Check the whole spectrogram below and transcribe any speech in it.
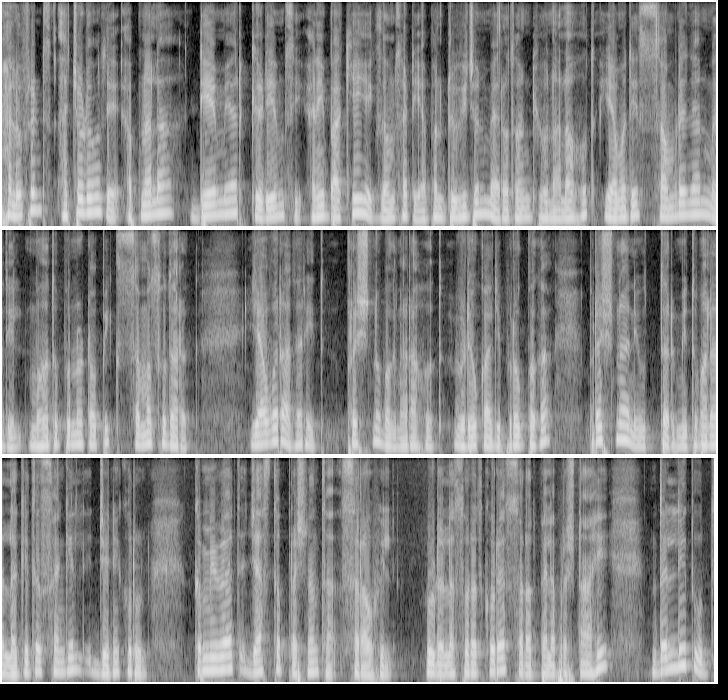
हॅलो फ्रेंड्स आजच्या व्हिडिओमध्ये आपणाला D M R K D M C आणि बाकीही एक्झामसाठी आपण रिव्हिजन मॅरेथॉन घेऊन आलो आहोत. यामध्ये सामान्यांमधील महत्त्वपूर्ण टॉपिक समाजसुधारक यावर आधारित प्रश्न बघणार आहोत. व्हिडिओ काळजीपूर्वक बघा. प्रश्न आणि उत्तर मी तुम्हाला लगेचच सांगेल जेणेकरून कमी वेळात जास्त प्रश्नांचा सराव होईल. व्हिडिओला सुरुवात करूया. सर्वात पहिला प्रश्न आहे दलित उद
